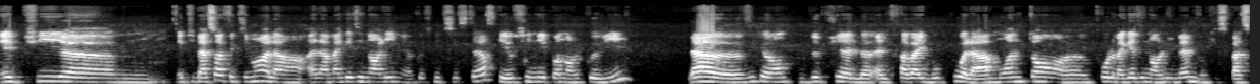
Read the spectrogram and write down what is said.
et puis, euh, et puis ma soeur, effectivement, elle a, elle a un magazine en ligne, Cosmic Sisters, qui est aussi né pendant le Covid. Là, euh, vu que depuis, elle, elle, travaille beaucoup, elle a moins de temps pour le magazine en lui-même, donc il se passe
